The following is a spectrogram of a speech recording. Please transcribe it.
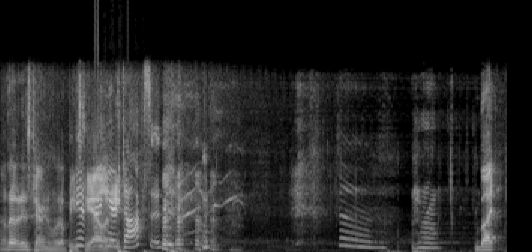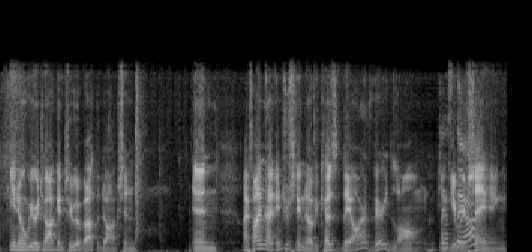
Although it is turning a little You get bring your bestiality. dachshund. But you know, we were talking too about the dachshund, and I find that interesting though because they are very long, like Yes, you they were are. saying,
